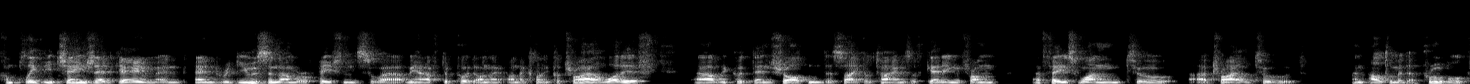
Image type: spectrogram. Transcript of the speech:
completely change that game and and reduce the number of patients uh, we have to put on a on a clinical trial? What if uh, we could then shorten the cycle times of getting from a phase one to a trial to an ultimate approval?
